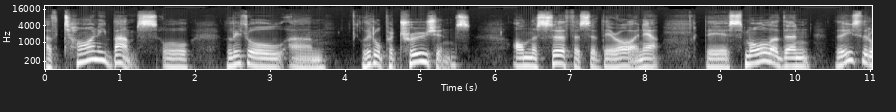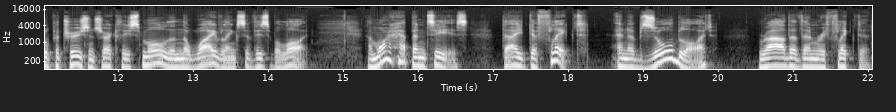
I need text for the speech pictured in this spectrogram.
of tiny bumps or little um, little protrusions on the surface of their eye. Now, they're smaller than these little protrusions are actually smaller than the wavelengths of visible light. And what happens is they deflect and absorb light rather than reflect it,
